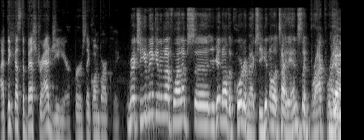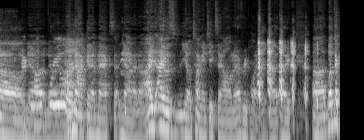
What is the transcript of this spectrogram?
I think that's the best strategy here for Saquon Barkley. Rich, are you making enough lineups? Uh, you're getting all the quarterbacks. Are you getting all the tight ends like Brock Wright? No, no, no, you, I'm not going to max. It. No, no. I, I was, you know, tongue in cheek saying on every player. But, like, uh, but the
